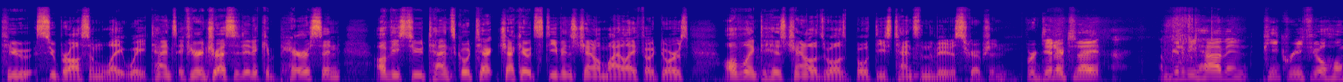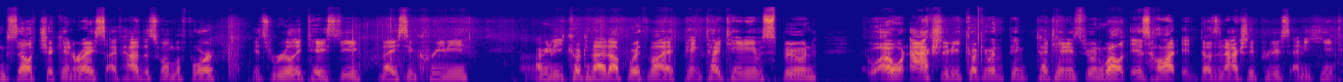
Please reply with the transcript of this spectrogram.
two super awesome lightweight tents. If you're interested in a comparison of these two tents, go check out Steven's channel, My Life Outdoors. I'll have a link to his channel as well as both these tents in the video description. For dinner tonight, I'm gonna be having Peak Refuel Homestyle Chicken Rice. I've had this one before. It's really tasty, nice and creamy. I'm gonna be cooking that up with my pink titanium spoon. I won't actually be cooking with a pink titanium spoon. While it is hot, it doesn't actually produce any heat.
